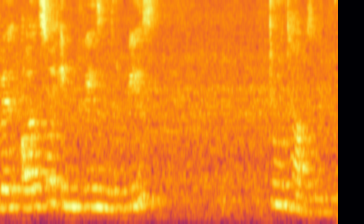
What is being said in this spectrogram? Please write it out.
will also increase with rupees 2000.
